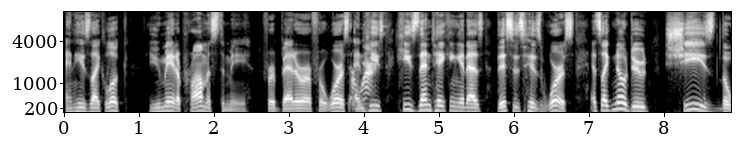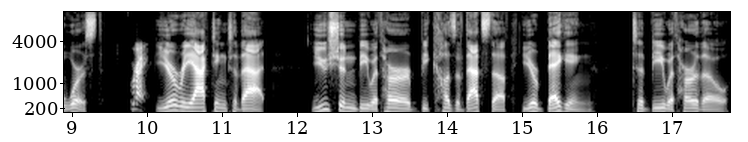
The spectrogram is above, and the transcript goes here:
And he's like, "Look, you made a promise to me for better or for worse." For and worse. he's he's then taking it as this is his worst. It's like, "No, dude, she's the worst. Right. You're reacting to that. You shouldn't be with her because of that stuff. You're begging to be with her though."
